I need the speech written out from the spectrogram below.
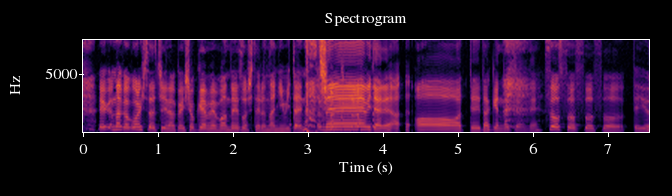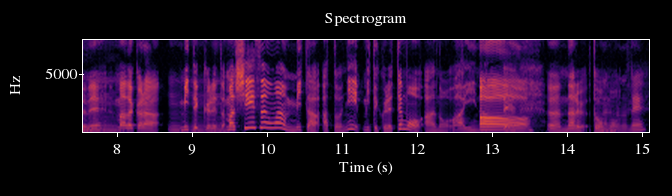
えなんかこの人たちなんか一生懸命バンド演奏してる何みたいにな。っちゃうねえみたいな。ああーってだけになっちゃうね。そうそうそうそうっていうね、うん。まあだからうん見てくれた、うんうんまあシーズン1見た後に見てくれてもあのわいいなあって、うん、なると思う。ね。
